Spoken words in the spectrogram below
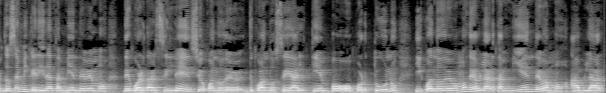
Entonces, mi querida, también debemos de guardar silencio cuando, cuando sea el tiempo oportuno y cuando debamos de hablar también debamos hablar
